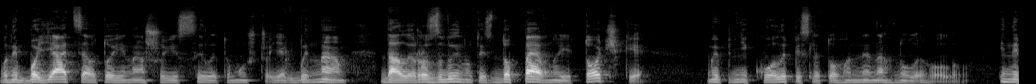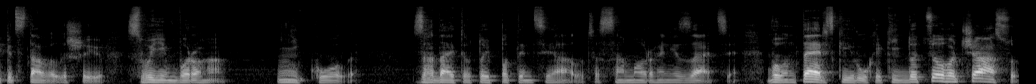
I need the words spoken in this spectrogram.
Вони бояться отої нашої сили, тому що якби нам дали розвинутись до певної точки, ми б ніколи після того не нагнули голову і не підставили шию своїм ворогам. Ніколи. Згадайте той потенціал, це самоорганізація, волонтерський рух, який до цього часу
